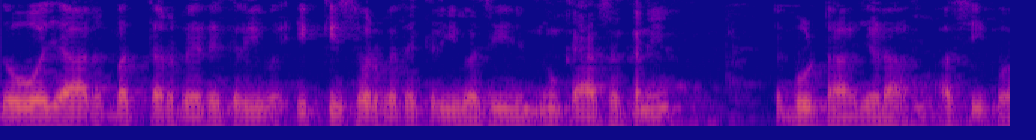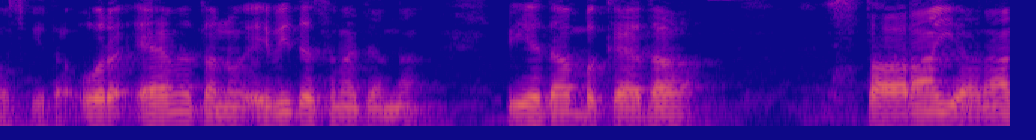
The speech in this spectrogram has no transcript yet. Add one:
2072 ਰੁਪਏ ਦੇ ਕਰੀਬ 2100 ਰੁਪਏ ਦੇ ਕਰੀਬ ਅਸੀਂ ਇਹਨੂੰ ਕਹਿ ਸਕਨੇ ਆ ਤੇ ਬੂਟਾ ਜਿਹੜਾ ਅਸੀਂ ਕੋਸਟ ਕੀਤਾ। ਔਰ ਇਹ ਮੈਂ ਤੁਹਾਨੂੰ ਇਹ ਵੀ ਦੱਸਣਾ ਚਾਹੁੰਦਾ ਵੀ ਇਹਦਾ ਬਕਾਇਦਾ 17 11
